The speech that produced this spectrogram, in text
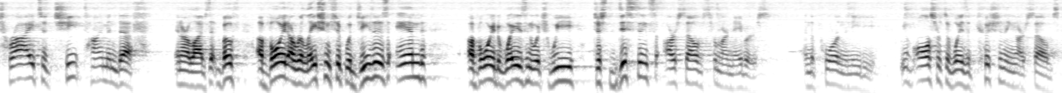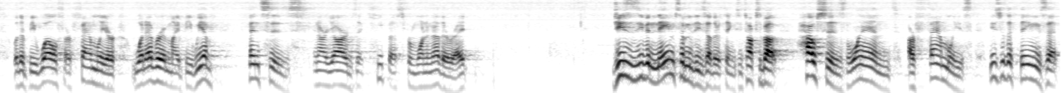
try to cheat time and death in our lives that both avoid a relationship with Jesus and avoid ways in which we just distance ourselves from our neighbors and the poor and the needy. We have all sorts of ways of cushioning ourselves, whether it be wealth or family or whatever it might be. We have fences in our yards that keep us from one another, right? Jesus even names some of these other things. He talks about houses, land, our families. These are the things that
